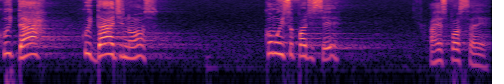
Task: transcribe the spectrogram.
cuidar, cuidar de nós? Como isso pode ser? A resposta é:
